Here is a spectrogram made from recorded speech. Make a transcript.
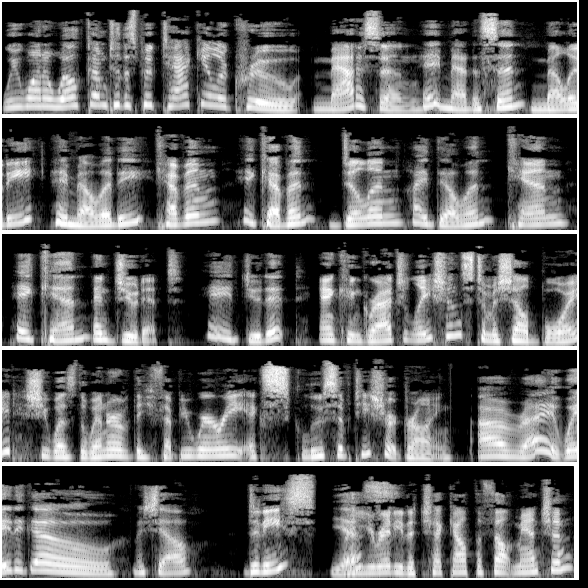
we want to welcome to the spectacular crew Madison. Hey, Madison. Melody. Hey, Melody. Kevin. Hey, Kevin. Dylan. Hi, Dylan. Ken. Hey, Ken. And Judith. Hey, Judith. And congratulations to Michelle Boyd. She was the winner of the February exclusive t-shirt drawing. All right. Way to go, Michelle. Denise? Yes. Are you ready to check out the Felt Mansion?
